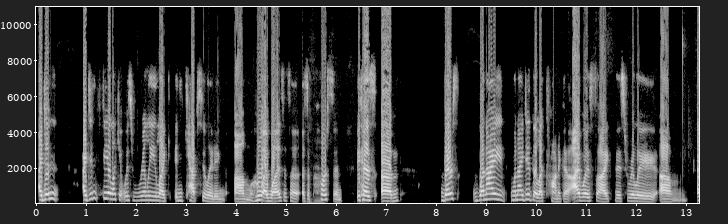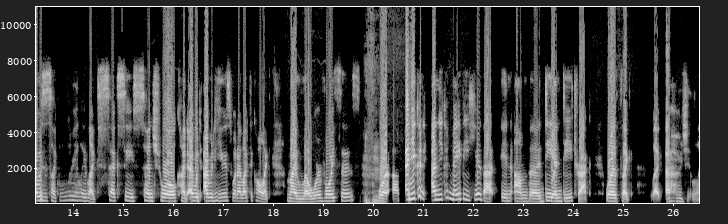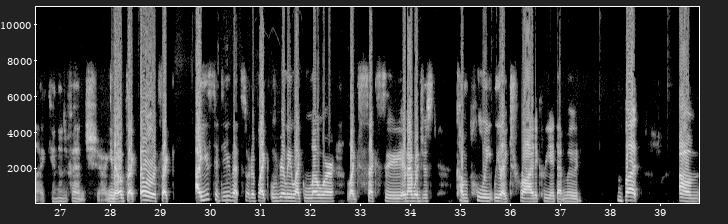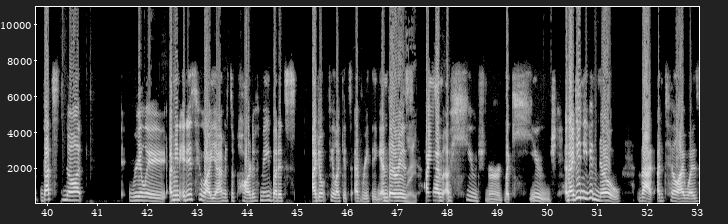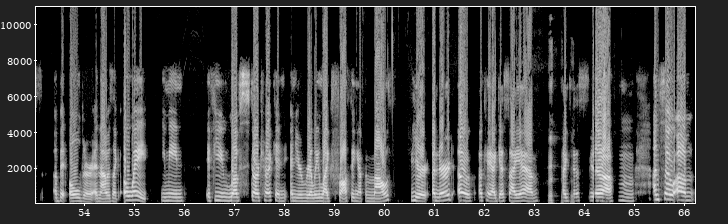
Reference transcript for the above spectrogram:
I didn't I didn't feel like it was really like encapsulating um, who I was as a as a Mhm. person because um, there's when I when I did the electronica, I was like this really um, I was just like really like sexy, sensual kind. I would I would use what I like to call like my lower voices, Mhm. where um, and you can and you can maybe hear that in um, the D and D track where it's like like I heard you like an adventure. You know, it's like oh, it's like I used to do that sort of like really like lower like sexy, and I would just completely like try to create that mood, but um, that's not really. I mean, it is who I am. It's a part of me, but it's I don't feel like it's everything. And there is Right. I am a huge nerd, like huge. And I didn't even know that until I was a bit older and I was like, "Oh wait, you mean if you love Star Trek and and you're really like frothing at the mouth, you're a nerd?" Oh, okay, I guess I am. I guess yeah. Hmm. And so um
